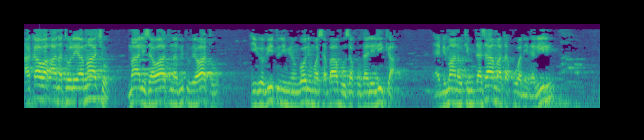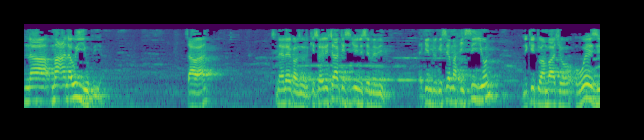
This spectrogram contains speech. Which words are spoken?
akawa anatolea macho mali za watu na vitu vya watu hivyo vitu ni miongoni mwa sababu za kudhalilika. E, bimaana ukimtazama atakuwa ni dhalili na maanawiyu pia. Sawa sinaeleweka vizuri. Kiswahili chake sijui niseme vipi. Lakini tukisema hisiyun ni kitu ambacho huwezi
